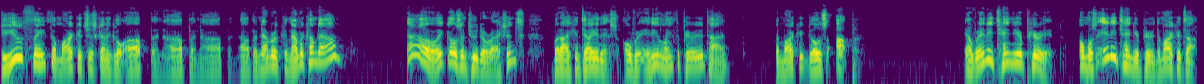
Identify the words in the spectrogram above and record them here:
Do you think the market's just going to go up and up and up and up and never never come down? No, it goes in two directions. But I can tell you this over any length of period of time, the market goes up over any 10 year period, almost any 10 year period, the market's up.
